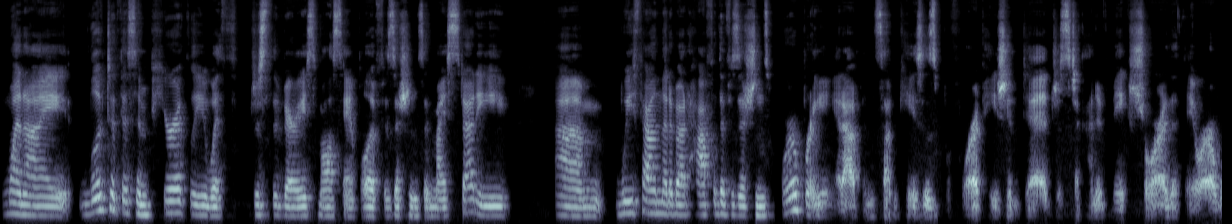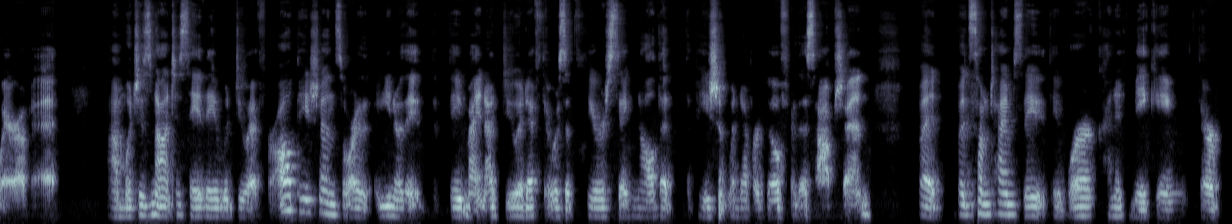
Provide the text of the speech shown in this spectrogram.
when I looked at this empirically with just the very small sample of physicians in my study, um, we found that about half of the physicians were bringing it up in some cases before a patient did, just to kind of make sure that they were aware of it. Um, which is not to say they would do it for all patients, or you know they they might not do it if there was a clear signal that the patient would never go for this option. But but sometimes they they were kind of making their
